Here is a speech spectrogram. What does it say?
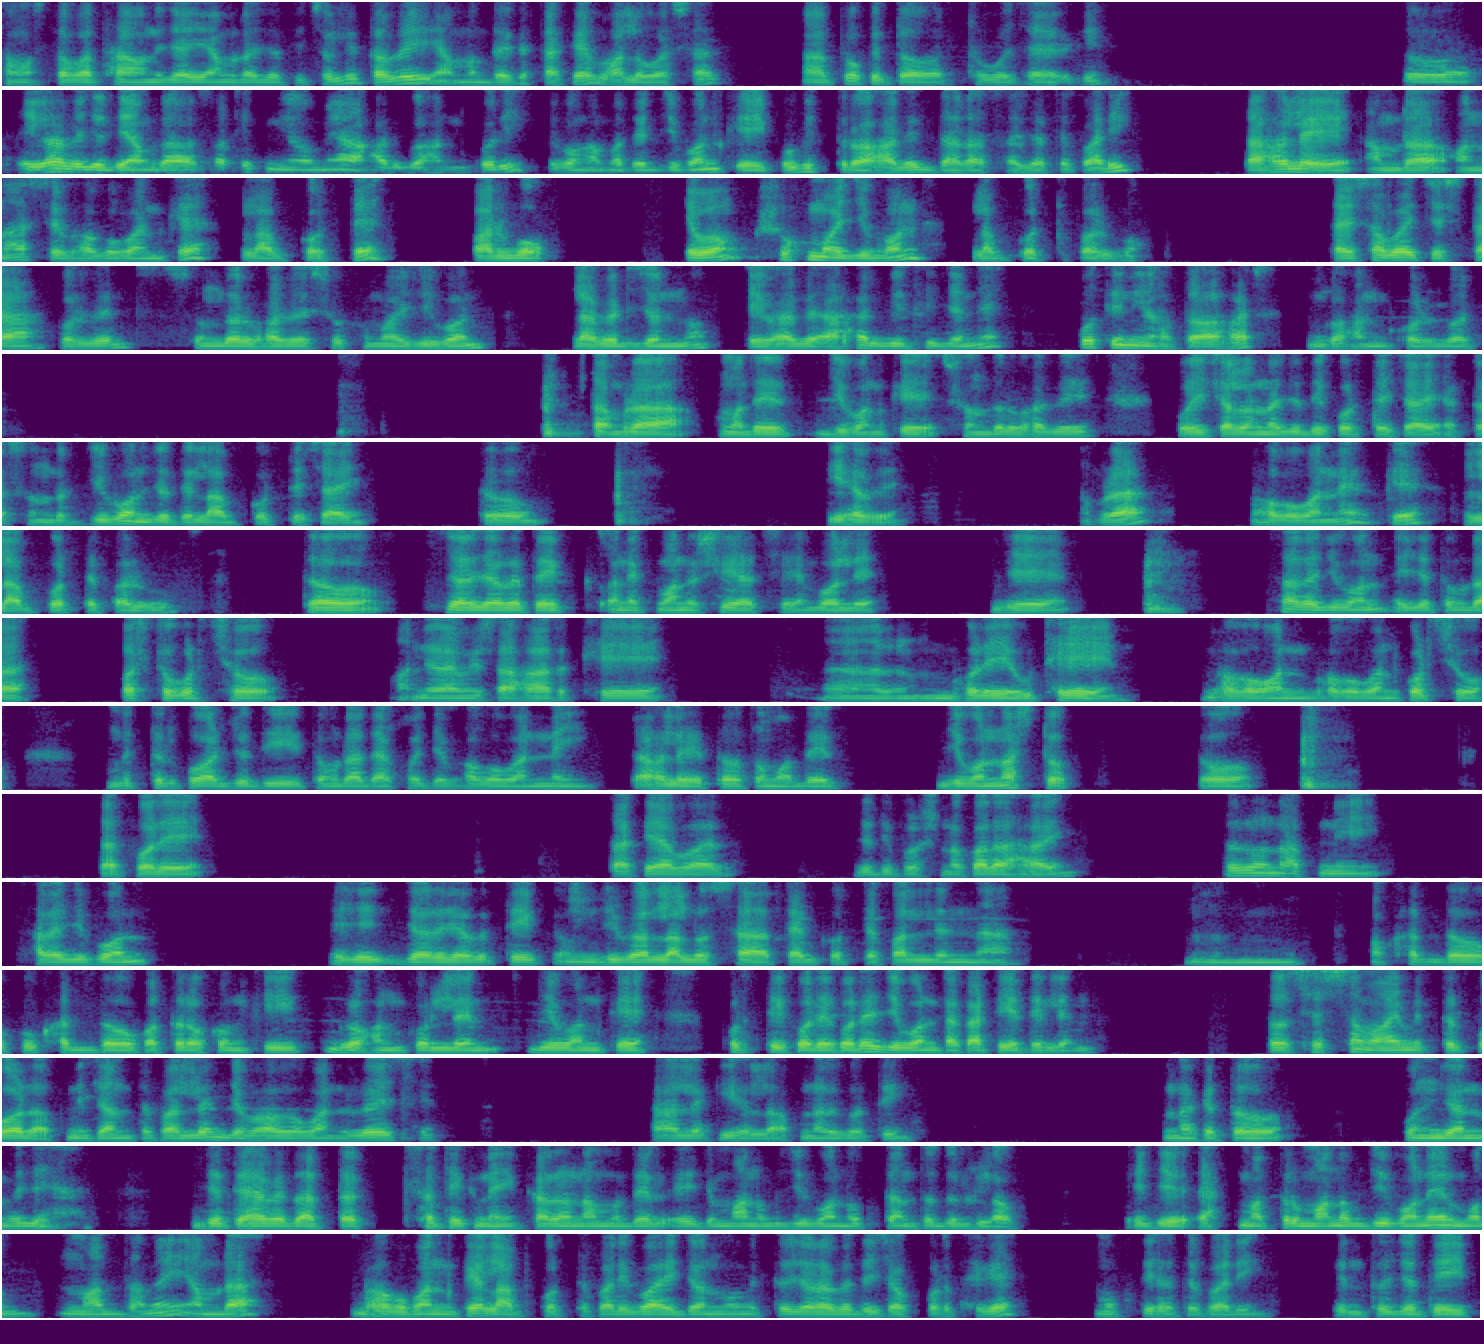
সমস্ত কথা অনুযায়ী আমরা যদি চলি, তবেই আমাদেরকে তাকে ভালোবাসার প্রকৃত অর্থ বোঝায় আর কি। তো এইভাবে যদি আমরা সঠিক নিয়মে আহার গ্রহণ করি এবং আমাদের জীবনকে এই পবিত্র আহারের দ্বারা সাজাতে পারি, তাহলে আমরা অনায়াসে ভগবানকে লাভ করতে পারব এবং সুখময় জীবন লাভ করতে পারব। তাই সবাই চেষ্টা করবেন সুন্দরভাবে সুখময় জীবন লাভের জন্য। এভাবে আহার বিধি জেনে প্রতিনিয়ত আহার গ্রহণ করবার। আমরা আমাদের জীবনকে সুন্দরভাবে পরিচালনা যদি করতে চাই, একটা সুন্দর জীবন যদি লাভ করতে চাই, তো কি হবে? আমরা ভগবানের কে লাভ করতে পারব। তো যার জগতে অনেক মানুষই আছে, বলে যে সারা জীবন এই যে তোমরা কষ্ট করছ, নিরামিষ আহার খেয়ে ভরে উঠে ভগবান ভগবান করছ, মৃত্যুর পর যদি তোমরা দেখো যে ভগবান নেই তাহলে তো তোমাদের জীবন নষ্ট। তো তারপরে তাকে আবার যদি প্রশ্ন করা হয়, ধরুন আপনি সারা জীবন এই যে জড় জগতিক জীবন লালসা ত্যাগ করতে পারলেন না অখাদ্য, কুখাদ্য কত রকম কি গ্রহণ করলেন, জীবনকে ভর্তি করে করে জীবনটা কাটিয়ে দিলেন। তো শেষ সময় মৃত্যুর পর আপনি জানতে পারলেন যে ভগবান রয়েছে। তাহলে কি হলো আপনার গতি? আপনাকে তো কোন জন্মে যে যেতে হবে তার তো সঠিক নেই। কারণ আমাদের এই যে মানব জীবন অত্যন্ত দুর্লভ। এই যে একমাত্র মানব জীবনের মাধ্যমেই আমরা ভগবানকে লাভ করতে পারি বা এই জন্ম, মৃত্যু জড়াবেদি চক্কর থেকে মুক্তি হতে পারি। কিন্তু যদি এই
